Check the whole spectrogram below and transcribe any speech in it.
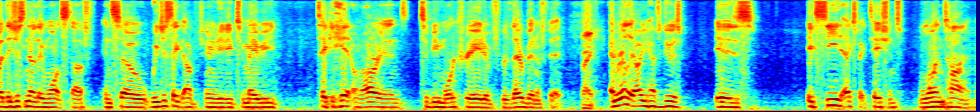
But they just know they want stuff. And so we just take the opportunity to maybe take a hit on our end to be more creative for their benefit. Right. And really all you have to do is is exceed expectations one time.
